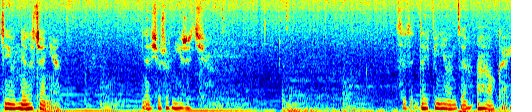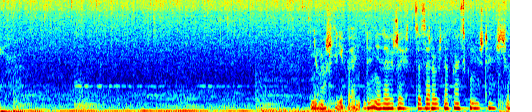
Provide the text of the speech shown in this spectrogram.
Sobie to nie leczenie. Nie da się już obniżyć. Co daj pieniądze. Aha, okej. Niemożliwe. To nie tak, że chcę zarobić na pańsku nieszczęściu.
